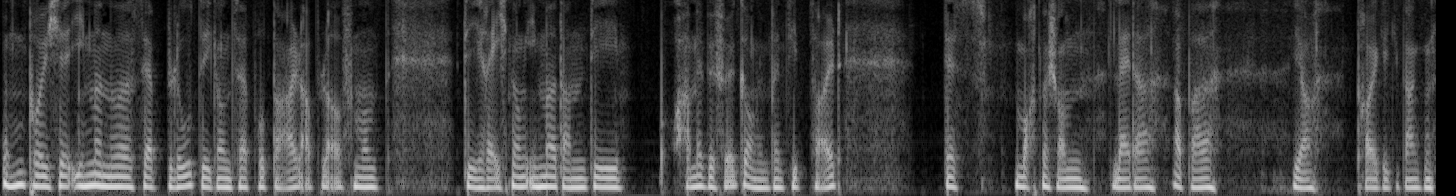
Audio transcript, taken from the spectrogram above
Umbrüche immer nur sehr blutig und sehr brutal ablaufen und die Rechnung immer dann die arme Bevölkerung im Prinzip zahlt. Das macht mir schon leider ein paar ja, traurige Gedanken.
